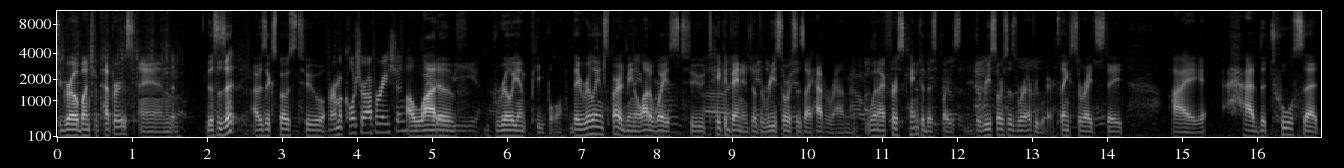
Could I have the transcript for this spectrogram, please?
to grow a bunch of peppers and this is it. I was exposed to vermiculture operation, a lot of brilliant people. They really inspired me in a lot of ways to take advantage of the resources I have around me. When I first came to this place, the resources were everywhere. Thanks to Wright State, I had the tool set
